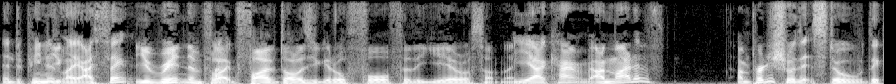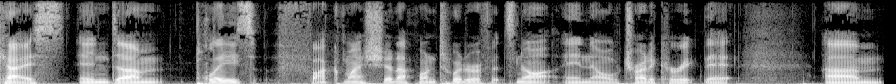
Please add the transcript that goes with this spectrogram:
independently. I think. You rent them for like five dollars, you get all four for the year or something. Yeah, I can't. I might have. I'm pretty sure that's still the case. And um, please fuck my shit up on Twitter if it's not, and I'll try to correct that. Um,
